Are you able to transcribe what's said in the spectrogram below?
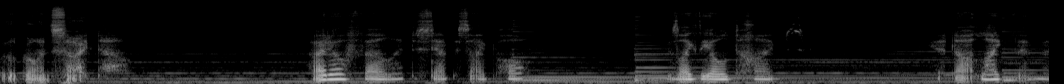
We'll go inside now. Idaho fell into step beside Paul. It was like the old times, yet not like them.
